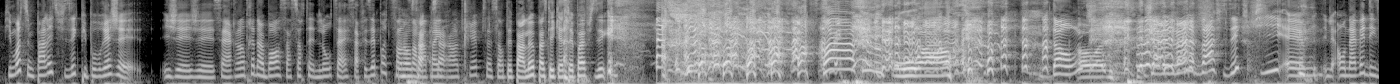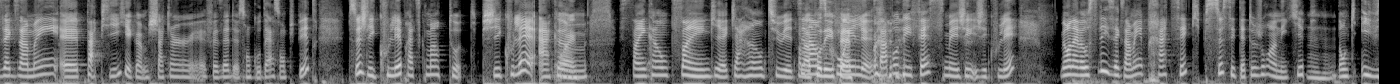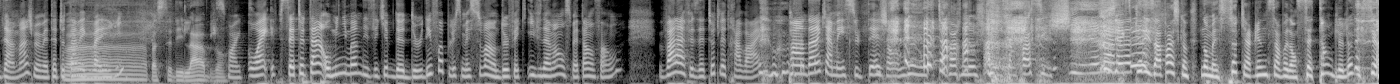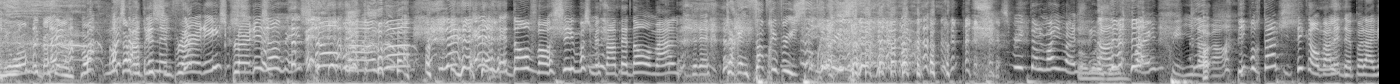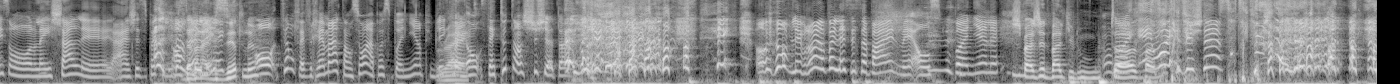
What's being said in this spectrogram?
Puis moi, tu me parlais de physique, puis pour vrai, je, je, je- ça rentrait d'un bord, ça sortait de l'autre, ça, ça faisait pas de sens Non, dans ça, ma tête. ça rentrait puis ça sortait par là parce qu'elle ne pas à physique. Wow! Donc, Oh ouais. J'avais vraiment la misère physique. Puis, euh, on avait des examens euh, papier, que comme chacun euh, faisait de son côté à son pupitre. Puis ça, je les coulais pratiquement toutes. Puis, je les coulais à comme 55, euh, 48. Sur tu sais, la dans ce des coin-là. C'est la peau des fesses, mais j'ai coulé. Mais on avait aussi des examens pratiques. Puis ça, c'était toujours en équipe. Donc, évidemment, je me mettais tout le temps avec Valérie. Ah, parce que c'était des labs, genre. Smart. Ouais, puis c'était tout le temps au minimum des équipes de deux, des fois plus, mais souvent deux. Fait qu'évidemment, on se mettait ensemble. Val, elle faisait tout le travail pendant qu'elle m'insultait, genre, tabarnouche, ça me fait assez chier. J'explique les affaires, je suis comme non, mais ça, Karine, ça va dans cet angle-là. Que c'est un miroir qui passe dans le fond. Moi, j'étais en train de pleurer, je pleurais, genre, mais je comprends pas. Puis là, elle était donc fâchée. Moi, je me sentais donc mal. Puis bref, Karine, centrifuge, centrifuge. je peux tellement imaginer Oh dans God. le scène, c'est hilarant. Puis pourtant, puis tu sais, quand on parlait de pas laver son linge sale, euh, à, je sais pas quel épisode, Devant la là, visite, là. on, on fait vraiment attention à pas se pogner en public. Right. C'était tout en chuchotant. on, on voulait vraiment pas le laisser se faire, mais on se pognait. Là. J'imagine Val qui nous Ouais, ouais, c'est ça.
